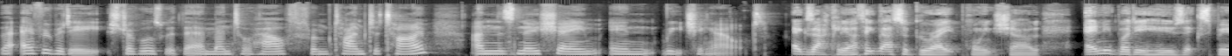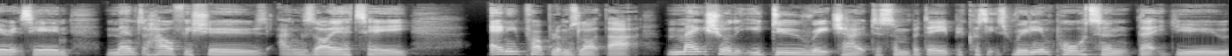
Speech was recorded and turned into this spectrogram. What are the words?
that everybody struggles with their mental health from time to time, and there's no shame in reaching out. Exactly. I think that's a great point, Shell. Anybody who's experiencing mental health issues, anxiety, any problems like that, make sure that you do reach out to somebody because it's really important that you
